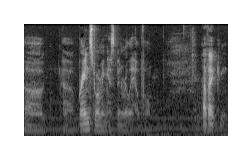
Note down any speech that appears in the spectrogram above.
uh, uh, brainstorming has been really helpful. I think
